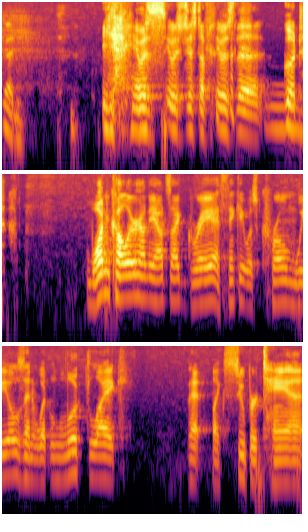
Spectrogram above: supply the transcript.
Good. yeah, it was it was just a it was the Good. one color on the outside gray. I think it was chrome wheels and what looked like that like super tan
